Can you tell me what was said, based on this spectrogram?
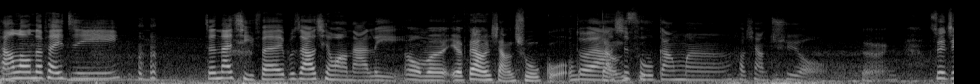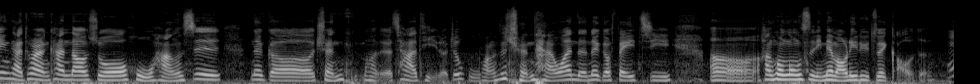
长龙的飞机 正在起飞，不知道前往哪里。那我们也非常想出国。对啊，是福冈吗？好想去哦。对，最近才突然看到说虎航是那个全，岔题了，就虎航是全台湾的那个飞机，呃，航空公司里面毛利率最高的。哎，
